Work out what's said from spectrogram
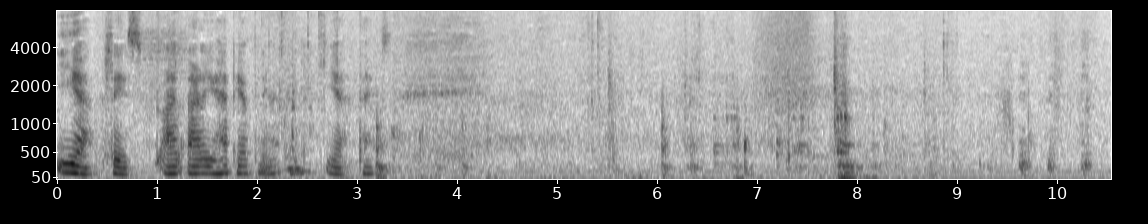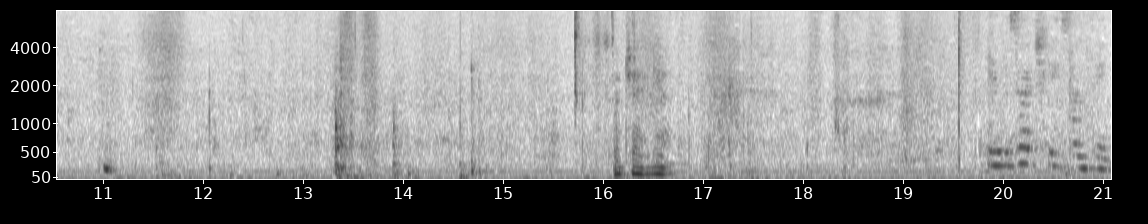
yeah, please. Are, are you happy opening that? Yeah, thanks. So Jane, yeah. It was actually something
